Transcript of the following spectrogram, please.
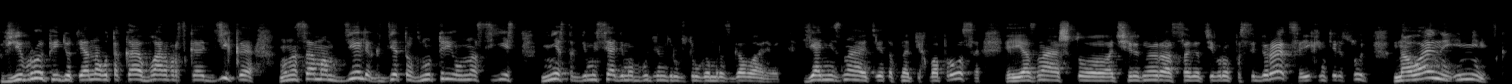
в Европе идет, и она вот такая варварская, дикая, но на самом деле где-то внутри у нас есть место, где мы сядем и будем друг с другом разговаривать. Я не знаю ответов на этих вопросы, и я знаю, что очередной раз Совет Европы собирается, их интересует Навальный и Минск.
